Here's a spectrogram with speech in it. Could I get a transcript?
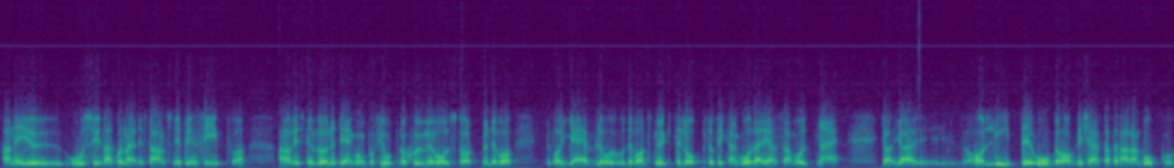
Han är ju osynad på den här distansen i princip. Va? Han har visserligen vunnit en gång på 14 och 7 med voltstart, men det var, det var Gävle och det var inte mycket till lopp. Då fick han gå där ensam. Och nej, jag, jag har lite obehaglig känsla för Haram Boko.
